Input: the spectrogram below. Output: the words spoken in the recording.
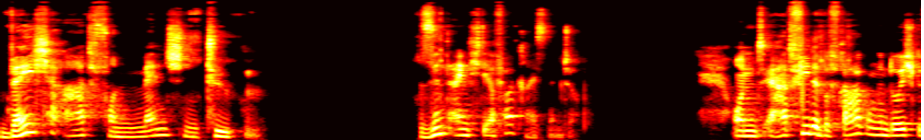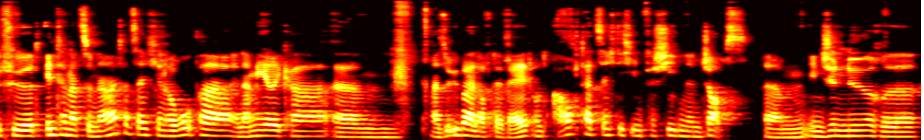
welche Art von Menschentypen sind eigentlich die erfolgreichsten im Job? Und er hat viele Befragungen durchgeführt, international tatsächlich in Europa, in Amerika, ähm, also überall auf der Welt und auch tatsächlich in verschiedenen Jobs. Ähm, Ingenieure,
